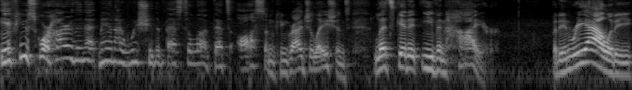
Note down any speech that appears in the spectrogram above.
If you score higher than that, man, I wish you the best of luck. That's awesome. Congratulations. Let's get it even higher. But in reality,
